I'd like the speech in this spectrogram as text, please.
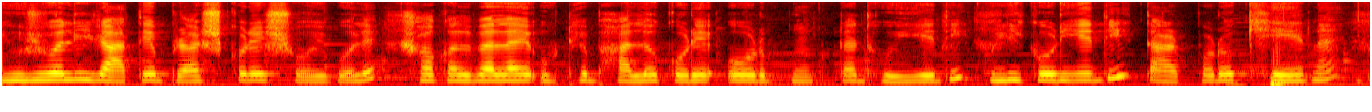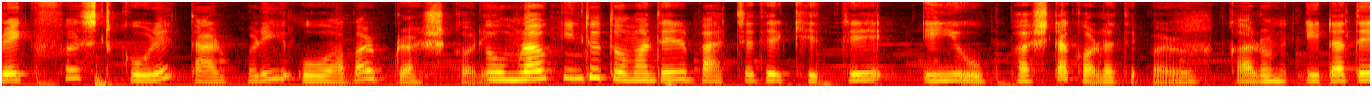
ইউজুয়ালি রাতে ব্রাশ করে শোয় বলে সকালবেলায় উঠে ভালো করে ওর মুখটা ধুইয়ে দিই হুলি করিয়ে দিই তারপরও খেয়ে নেয়। ব্রেকফাস্ট করে তারপরেই ও আবার ব্রাশ করে। তোমরাও কিন্তু তোমাদের বাচ্চাদের ক্ষেত্রে এই অভ্যাসটা করাতে পারো, কারণ এটাতে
